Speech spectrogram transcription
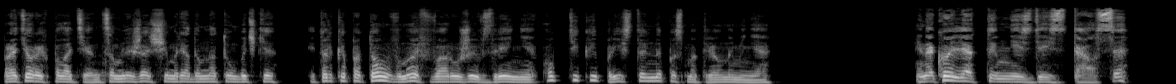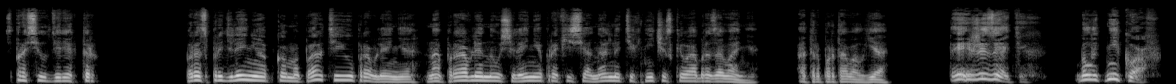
протер их полотенцем, лежащим рядом на тумбочке, и только потом, вновь вооружив зрение оптикой, пристально посмотрел на меня. — И на кой ляд ты мне здесь сдался? — спросил директор. по распределению обкома партии и управления, направлен на усиление профессионально-технического образования, — отрапортовал я. — Ты же из этих, болотников, —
